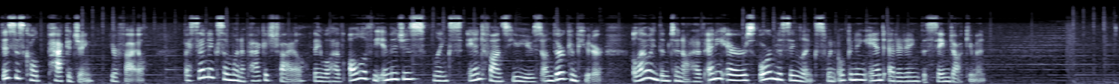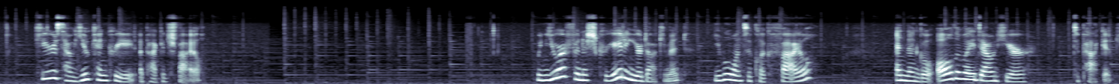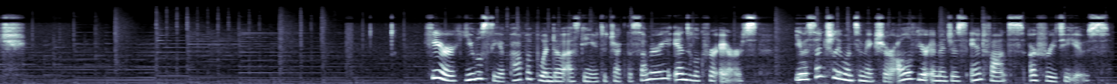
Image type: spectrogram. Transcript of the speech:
This is called packaging your file. By sending someone a packaged file, they will have all of the images, links, and fonts you used on their computer, allowing them to not have any errors or missing links when opening and editing the same document. Here's how you can create a packaged file. When you are finished creating your document, you will want to click File, and then go all the way down here to Package. Here, you will see a pop-up window asking you to check the summary and look for errors. You essentially want to make sure all of your images and fonts are free to use.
